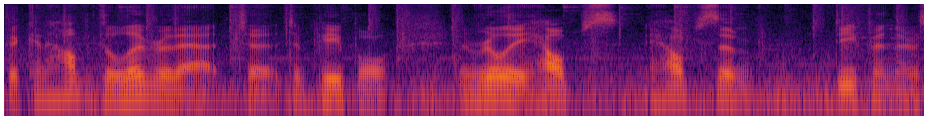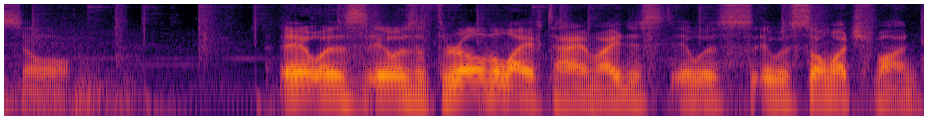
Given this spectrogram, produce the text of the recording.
that can help deliver that to, to people and really helps, helps them deepen their soul. It was it was a thrill of a lifetime. I just it was it was so much fun.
